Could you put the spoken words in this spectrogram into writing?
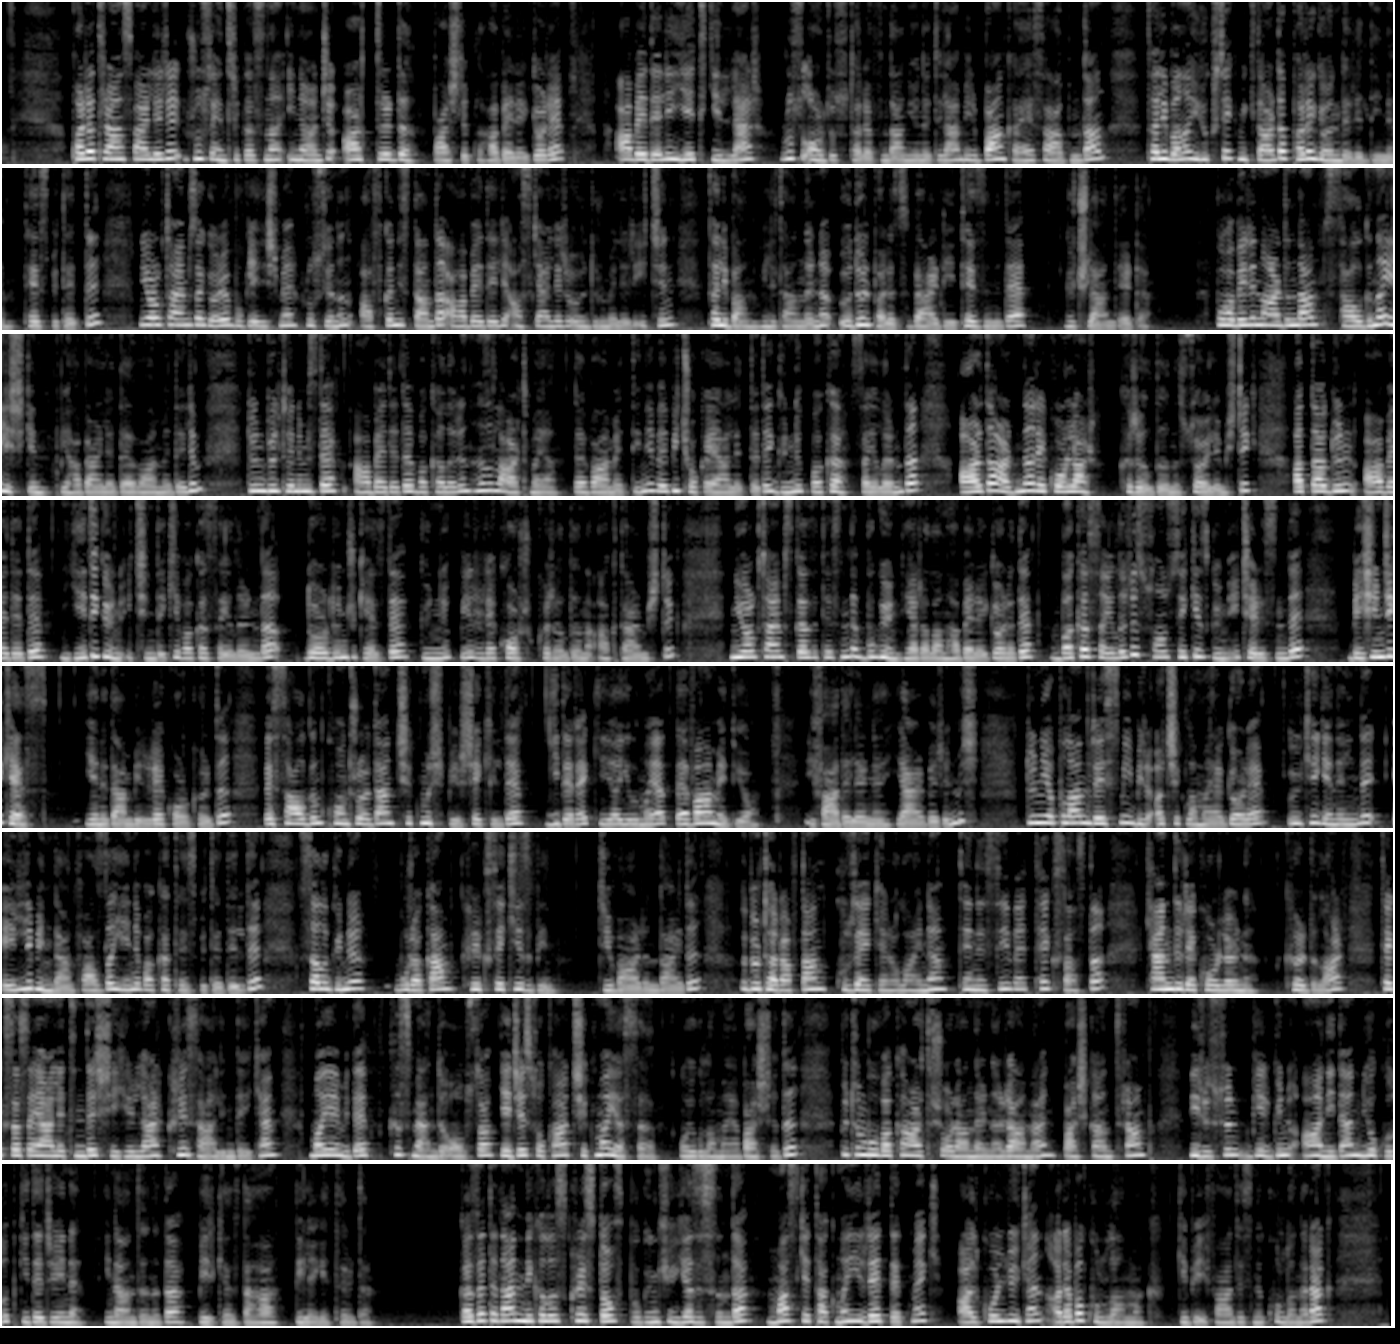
Para transferleri Rus entrikasına inancı arttırdı başlıklı habere göre ABD'li yetkililer Rus ordusu tarafından yönetilen bir banka hesabından Taliban'a yüksek miktarda para gönderildiğini tespit etti. New York Times'a göre bu gelişme Rusya'nın Afganistan'da ABD'li askerleri öldürmeleri için Taliban militanlarına ödül parası verdiği tezini de güçlendirdi. Bu haberin ardından salgına ilişkin bir haberle devam edelim. Dün bültenimizde ABD'de vakaların hızla artmaya devam ettiğini ve birçok eyalette de günlük vaka sayılarında ardı ardına rekorlar kırıldığını söylemiştik. Hatta dün ABD'de 7 gün içindeki vaka sayılarında dördüncü kez de günlük bir rekor kırıldığını aktarmıştık. New York Times gazetesinde bugün yer alan habere göre de vaka sayıları son 8 gün içerisinde beşinci kez yeniden bir rekor kırdı ve salgın kontrolden çıkmış bir şekilde giderek yayılmaya devam ediyor ifadelerine yer verilmiş. Dün yapılan resmi bir açıklamaya göre ülke genelinde 50 binden fazla yeni vaka tespit edildi. Salı günü bu rakam 48 bin civarındaydı. Öbür taraftan Kuzey Carolina, Tennessee ve Texas'ta kendi rekorlarını kırdılar. Texas eyaletinde şehirler kriz halindeyken Miami'de kısmen de olsa gece sokağa çıkma yasağı uygulamaya başladı. Bütün bu vaka artış oranlarına rağmen Başkan Trump virüsün bir gün aniden yok olup gideceğine inandığını da bir kez daha dile getirdi. Gazeteden Nicholas Kristof bugünkü yazısında maske takmayı reddetmek, alkollüyken araba kullanmak gibi ifadesini kullanarak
